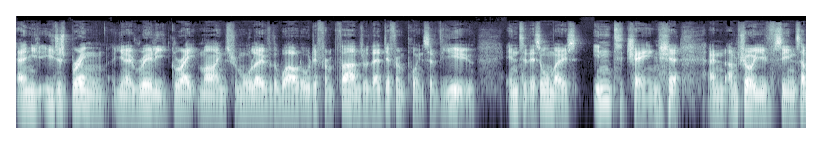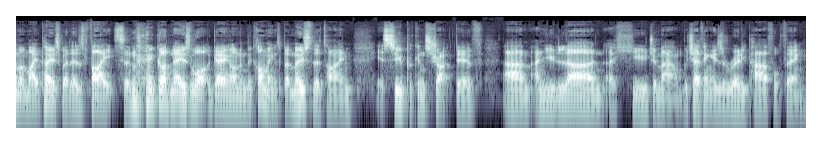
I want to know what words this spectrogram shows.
and you, you just bring, you know, really great minds from all over the world, all different firms with their different points of view into this almost interchange. and I'm sure you've seen some of my posts where there's fights and God knows what going on in the comments, but most of the time it's super constructive um, and you learn a huge amount, which I think is a really powerful thing.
